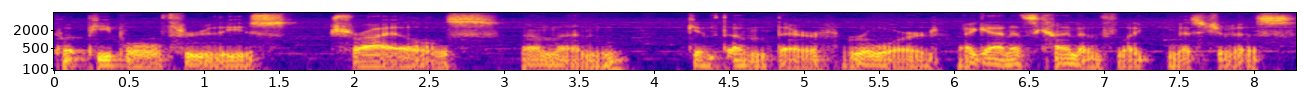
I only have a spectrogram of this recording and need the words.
put people through these trials and then give them their reward. Again, it's kind of like mischievous.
